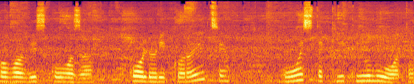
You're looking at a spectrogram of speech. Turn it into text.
100% віскоза в кольорі кориці. Ось такі кюлоти.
